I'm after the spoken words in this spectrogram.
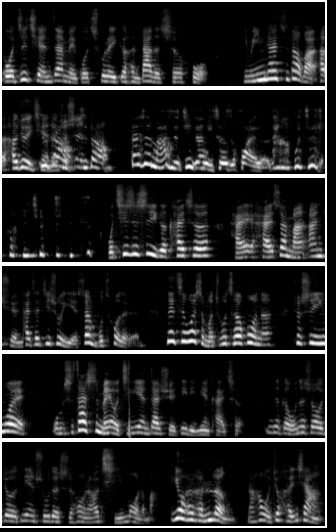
我之前在美国出了一个很大的车祸你们应该知道吧？好好久以前的就是知道但是马子记得你车子坏了他不知道你去第一次我其实是一个开车还还算蛮安全开车技术也算不错的人。那次为什么出车祸呢？就是因为我们实在是没有经验在雪地里面开车那个我那时候就念书的时候，然后期末了嘛，又很很冷，然后我就很想。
